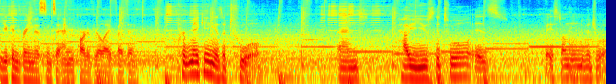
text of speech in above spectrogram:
you can bring this into any part of your life, I think. Printmaking is a tool and how you use the tool is based on the individual.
